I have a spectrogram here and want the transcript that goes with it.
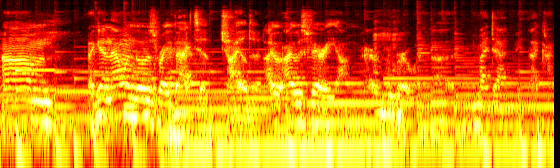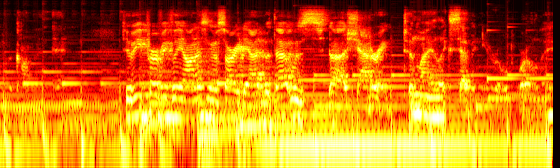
Um, again, that one goes right back to childhood. I, I was very young. I remember when uh, my dad made that kind of a comment. And to be perfectly honest, I'm sorry, Dad, but that was uh, shattering to my like seven-year-old world. I,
